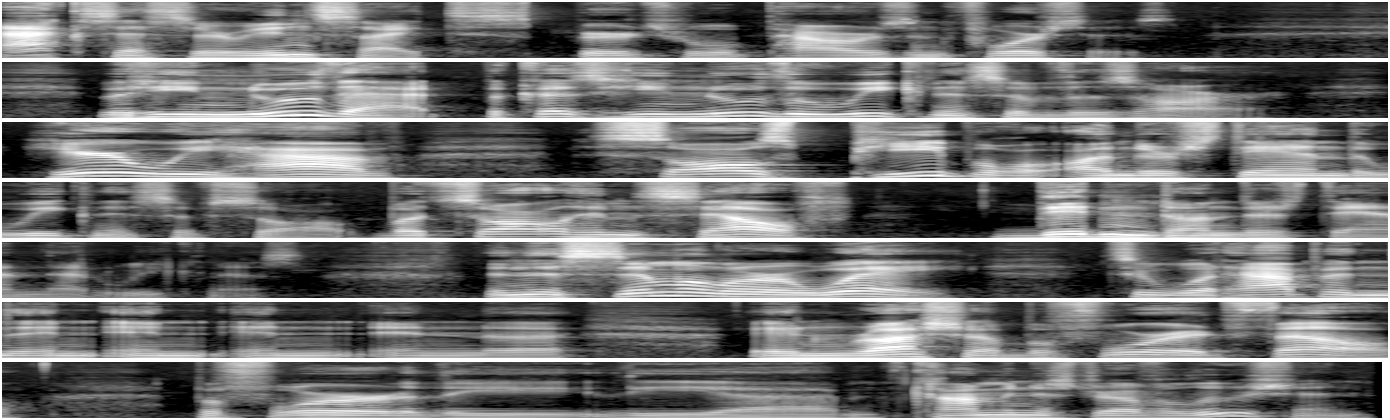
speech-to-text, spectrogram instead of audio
access or insight to spiritual powers and forces. But he knew that because he knew the weakness of the czar. Here we have Saul's people understand the weakness of Saul, but Saul himself didn't understand that weakness. In a similar way, to what happened in in in in, uh, in Russia before it fell, before the the uh, communist revolution.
